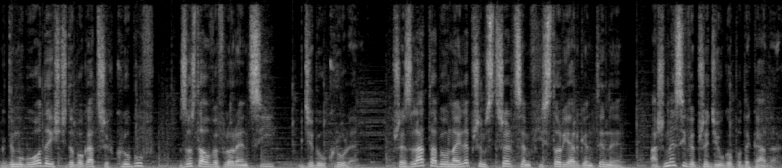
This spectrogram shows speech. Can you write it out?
gdy mógł odejść do bogatszych klubów, został we Florencji, gdzie był królem. Przez lata był najlepszym strzelcem w historii Argentyny, aż Messi wyprzedził go po dekadach.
